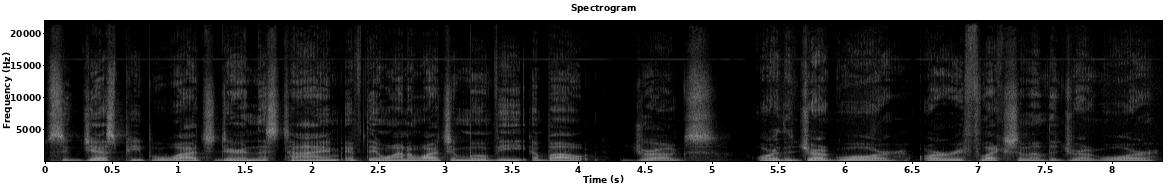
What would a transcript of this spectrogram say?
suggest people watch during this time if they want to watch a movie about drugs or the drug war or a reflection of the drug war?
